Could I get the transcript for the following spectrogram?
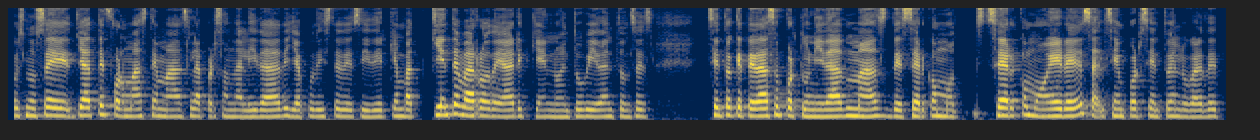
pues no sé, ya te formaste más la personalidad y ya pudiste decidir quién va, quién te va a rodear y quién no en tu vida. Entonces, siento que te das oportunidad más de ser como, ser como eres al 100% en lugar de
